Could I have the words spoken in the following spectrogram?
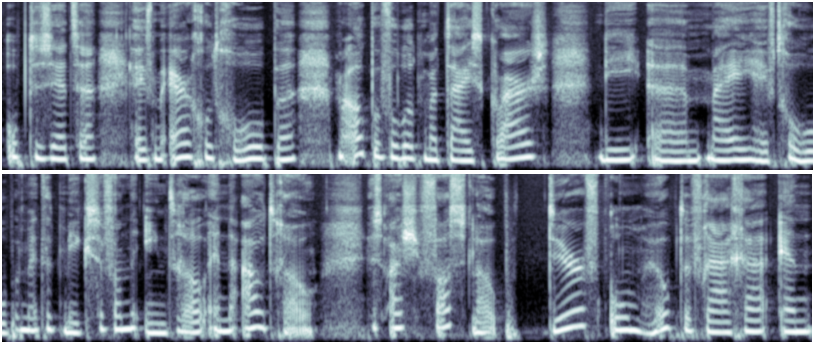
op te zetten. Heeft me erg goed geholpen. Maar ook bijvoorbeeld Matthijs Kwaars, die mij heeft geholpen met het mixen van de intro en de outro. Dus als je vastloopt, durf om hulp te vragen en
